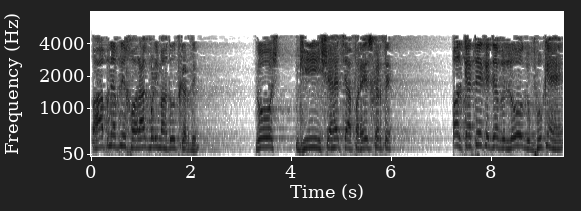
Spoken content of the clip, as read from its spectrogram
تو آپ نے اپنی خوراک بڑی محدود کر دی۔ گوشت، گھی، شہد سے آپ پرہیز کرتے۔ اور کہتے کہ جب لوگ بھوکے ہیں،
